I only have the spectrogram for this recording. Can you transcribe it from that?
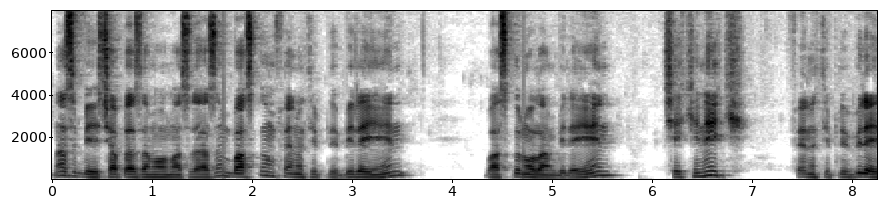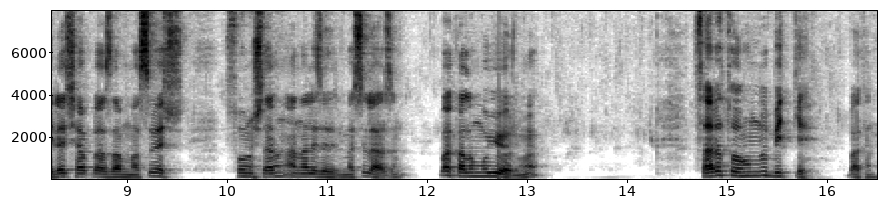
nasıl bir çaprazlama olması lazım? Baskın fenotipli bireyin, baskın olan bireyin çekinik fenotipli bireyle çaprazlanması ve sonuçların analiz edilmesi lazım. Bakalım uyuyor mu? Sarı tohumlu bitki. Bakın.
